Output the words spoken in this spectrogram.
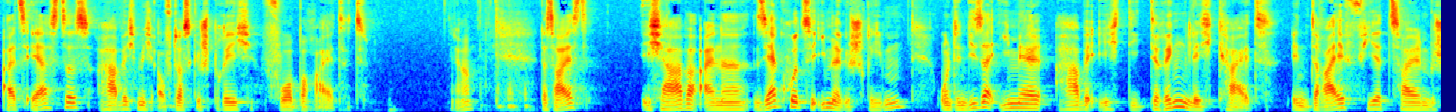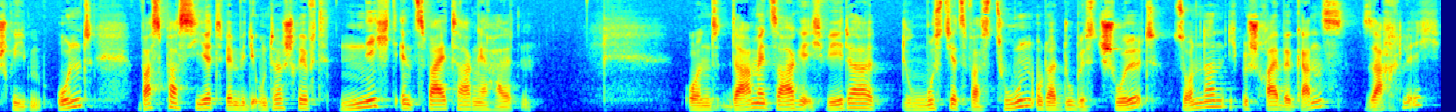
als erstes habe ich mich auf das Gespräch vorbereitet. Ja? Das heißt, ich habe eine sehr kurze E-Mail geschrieben und in dieser E-Mail habe ich die Dringlichkeit in drei, vier Zeilen beschrieben und was passiert, wenn wir die Unterschrift nicht in zwei Tagen erhalten. Und damit sage ich weder, du musst jetzt was tun oder du bist schuld, sondern ich beschreibe ganz sachlich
